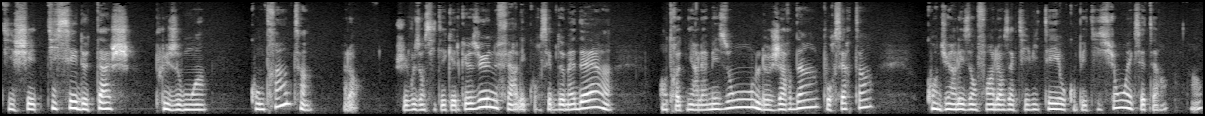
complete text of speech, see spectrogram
tissé de tâches plus ou moins contraintes. Alors, je vais vous en citer quelques-unes, faire les courses hebdomadaires, entretenir la maison, le jardin pour certains, conduire les enfants à leurs activités, aux compétitions, etc. Hein.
